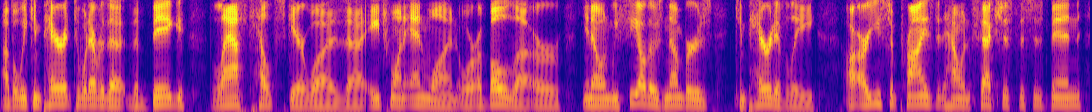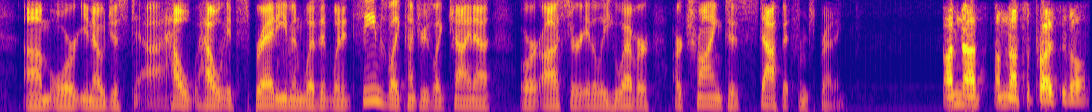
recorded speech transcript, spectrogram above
uh, but we compare it to whatever the, the big last health scare was, uh, H1N1 or Ebola, or you know, and we see all those numbers comparatively. Are, you surprised at how infectious this has been, um, or you know, just uh, how how it's spread, even with it when it seems like countries like China or us or Italy, whoever, are trying to stop it from spreading? I'm not. I'm not surprised at all.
